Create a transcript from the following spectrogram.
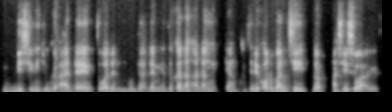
Di sini juga ada yang tua dan muda dan itu kadang-kadang yang jadi korban sih mahasiswa gitu.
